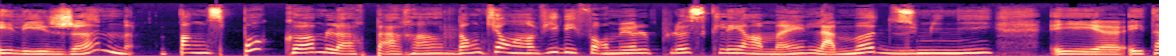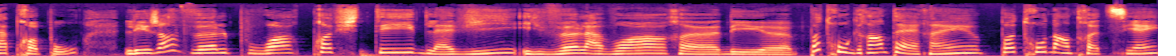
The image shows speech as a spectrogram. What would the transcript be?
Et les jeunes pensent pas comme leurs parents. Donc, ils ont envie des formules plus clés en main. La mode du mini est, euh, est à propos. Les gens veulent pouvoir profiter de la vie. Ils veulent avoir euh, des euh, pas trop grands terrains, pas trop d'entretien,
